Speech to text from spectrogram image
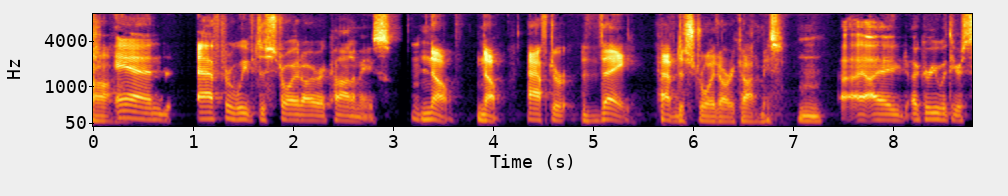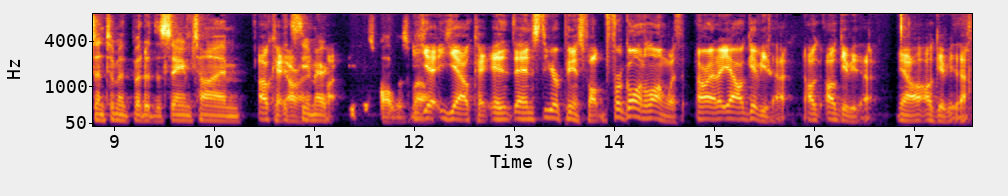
uh-huh. and after we've destroyed our economies. No, no, after they have destroyed our economies. Mm. I, I, agree with your sentiment, but at the same time, okay, it's the American people's fault as well. Yeah, yeah, okay, and, and, it's the Europeans' fault for going along with it. All right, yeah, I'll give you that. I'll, I'll give you that. Yeah, I'll, I'll give you that.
